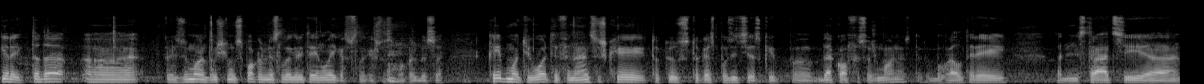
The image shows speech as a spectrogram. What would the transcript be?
Gerai, tada uh, rezumuojant pokalbį, nes labai greitai eina laikas visą laiką šitas pokalbėse. Kaip motivuoti finansiškai tokius, tokias pozicijas kaip uh, back office žmonės, tai buhalteriai, administracija,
